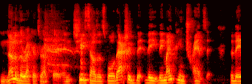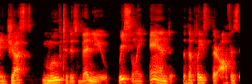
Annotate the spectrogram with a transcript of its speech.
none of the records are up there, and she tells us, well, actually, they, they they might be in transit. That they've just moved to this venue recently, and that the place their office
